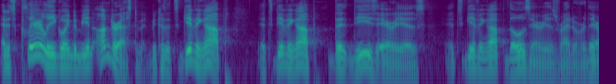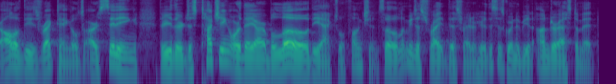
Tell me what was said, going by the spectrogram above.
And it's clearly going to be an underestimate because it's giving up it's giving up the, these areas it's giving up those areas right over there. All of these rectangles are sitting, they're either just touching or they are below the actual function. So let me just write this right over here. This is going to be an underestimate,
